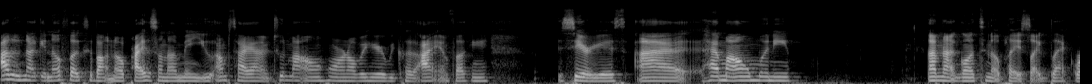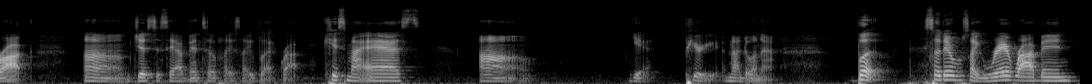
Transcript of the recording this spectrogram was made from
I do not get no fucks about no prices on the menu. I'm sorry, I'm tooting my own horn over here because I am fucking serious. I have my own money. I'm not going to no place like Black Rock um, just to say I've been to a place like Black Rock. Kiss my ass. Um, yeah, period. I'm not doing that. But so there was like Red Robin,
